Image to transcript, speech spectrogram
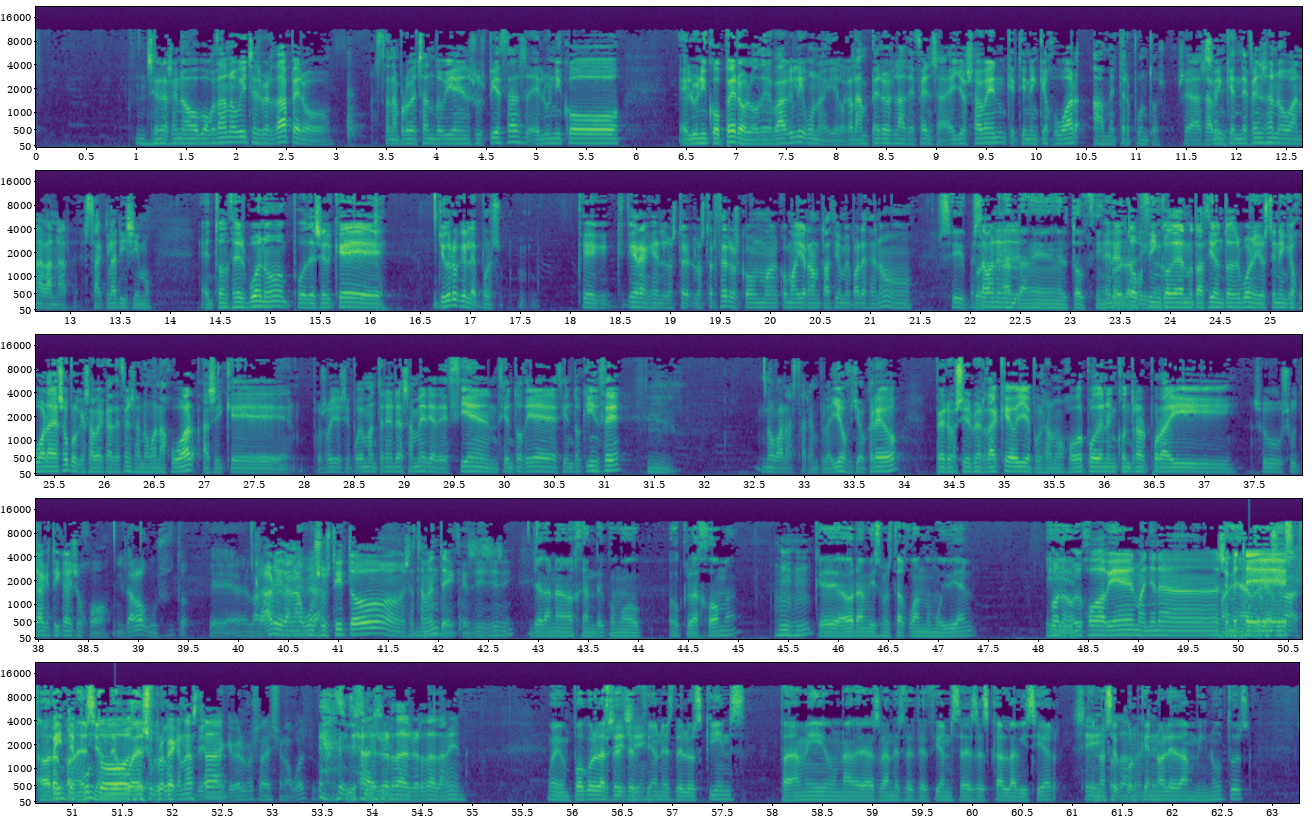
será ese nuevo Bogdanovich, es verdad, pero están aprovechando bien sus piezas. El único, el único pero, lo de Bagley, bueno, y el gran pero es la defensa. Ellos saben que tienen que jugar a meter puntos. O sea, saben Sí. que en defensa no van a ganar, está clarísimo. Entonces, bueno, puede ser que. Yo creo que le, pues. Que, que eran que los, ter- los terceros con, con mayor anotación, me parece, ¿no? Sí, pues Estaban en el- andan en el top 5 en el top 5 de anotación. Entonces, bueno, ellos tienen que jugar a eso porque saben que a defensa no van a jugar. Así que, pues oye, si pueden mantener esa media de 100, 110, 115, no van a estar en playoff, yo creo. Pero sí es verdad que, oye, pues a lo mejor pueden encontrar por ahí su, su táctica y su juego. Y dar algún susto. que es la- Claro, y dan algún sustito, exactamente, que sí, sí, sí. Ya ha ganado gente como Oklahoma, que ahora mismo está jugando muy bien. Y Bueno, hoy juega bien, mañana, se mete veremos. Ahora 20 con la lesión puntos de en su propia No tiene nada canasta. que ver, Westbrook. Sí, ya, sí, es sí. verdad, es verdad también. Bueno, un poco las Sí, sí. decepciones de los Kings. Para mí, una de las grandes decepciones es Scala Visier, Sí, que no sé por qué no le dan minutos.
